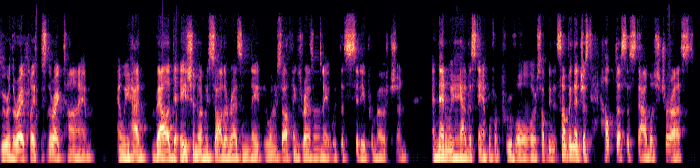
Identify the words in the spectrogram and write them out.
We were the right place at the right time and we had validation when we saw the resonate when we saw things resonate with the Citi promotion and then we had the stamp of approval or something that something that just helped us establish trust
